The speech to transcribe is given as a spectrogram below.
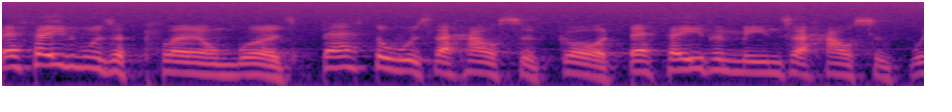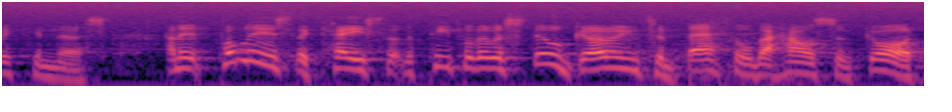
Bethaven was a play on words. Bethel was the house of God. Bethaven means a house of wickedness. And it probably is the case that the people, they were still going to Bethel, the house of God,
